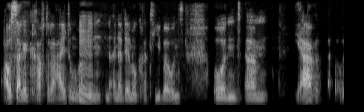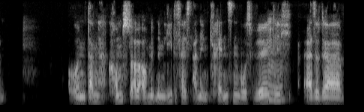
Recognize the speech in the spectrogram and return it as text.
Aussagekraft oder Haltung mhm. in, in, einer Demokratie bei uns. Und ähm, ja, und, und dann kommst du aber auch mit einem Lied, das heißt an den Grenzen, wo es wirklich, mhm. also da,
